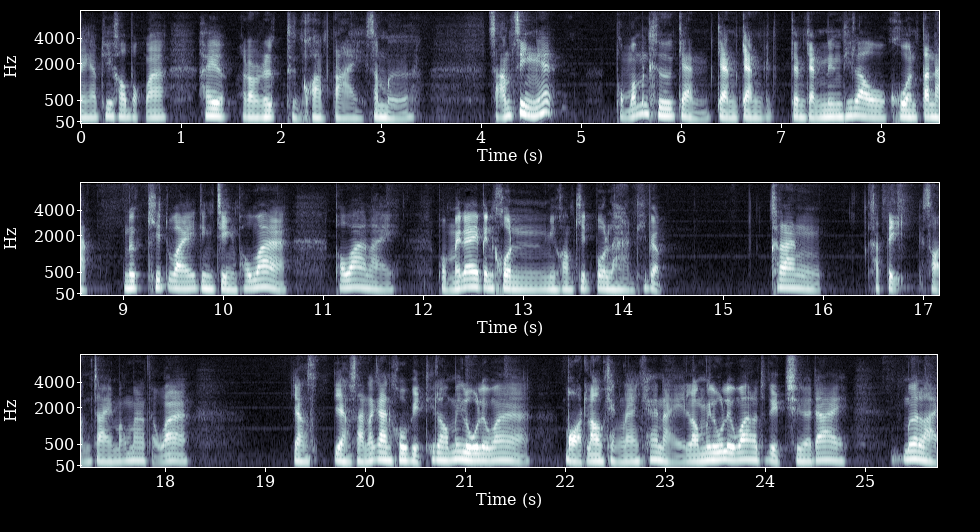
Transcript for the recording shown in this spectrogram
นะครับที่เขาบอกว่าให้เราลึกถึงความตายเสมอสามสิ่งนี้ผมว่ามันคือแก่นแก่นแก่นแก่นแก่นหนึ่งที่เราควรตระหนักนึกคิดไว้จริง ๆ เพราะว่าเพราะว่าอะไร ผมไม่ได้เป็นคนมีความคิดโบราณที่แบบครั่งคติสอนใจมากๆ แต่ว่าอย่างอย่างสถานการณ์โควิด ที่เราไม่รู้เลยว่าบอดเราแข็งแรงแค่ไหน เราไม่รู้เลยว่าเราจะติดเชื้อได้เมื่อไหร่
